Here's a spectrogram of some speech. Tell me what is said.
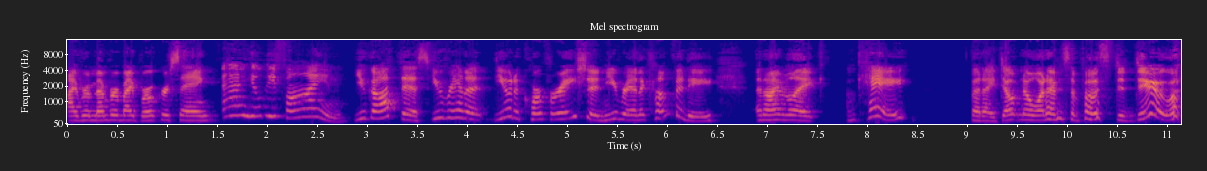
I remember my broker saying, eh, you'll be fine. You got this. You ran a, you had a corporation, you ran a company. And I'm like, okay, but I don't know what I'm supposed to do.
